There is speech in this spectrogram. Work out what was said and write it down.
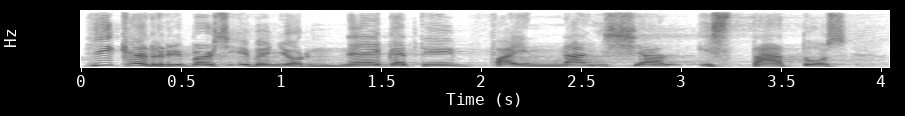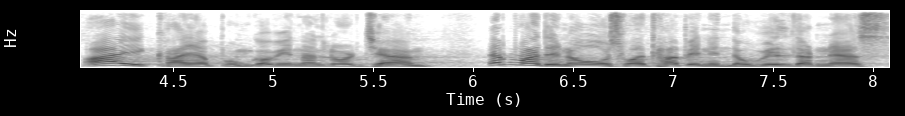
He can reverse even your negative financial status. Ay, kaya pong gawin ng Lord yan. Everybody knows what happened in the wilderness.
